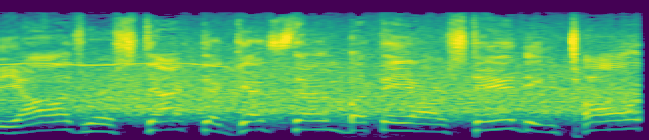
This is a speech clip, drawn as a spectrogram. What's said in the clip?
The odds were stacked against them, but they are standing tall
